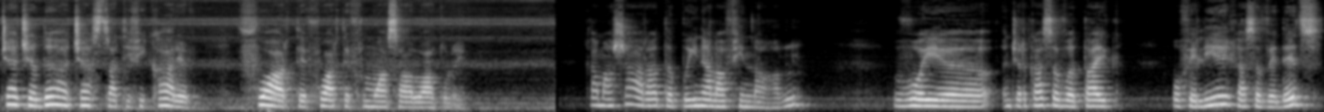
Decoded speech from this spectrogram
ceea ce dă acea stratificare foarte, foarte frumoasă a aluatului. Cam așa arată pâinea la final. Voi uh, încerca să vă tai o felie ca să vedeți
